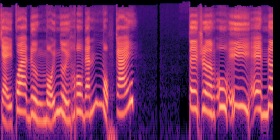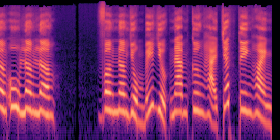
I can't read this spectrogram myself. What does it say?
chạy qua đường mỗi người hô đánh một cái. Tê Vân nơ dùng bí dược Nam Cương hại chết tiên hoàng,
